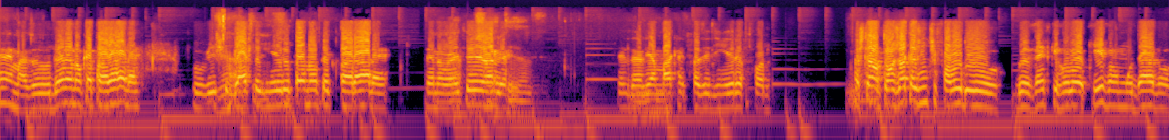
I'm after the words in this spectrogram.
É, mas o Dana não quer parar, né? O bicho gasta dinheiro para não ter que parar, né? Não vai ser, olha. Ali a máquina de fazer dinheiro é foda. Mas então, então, já que a gente falou do, do evento que rolou aqui, vamos mudar, no,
